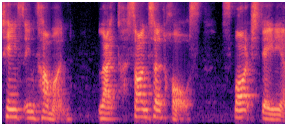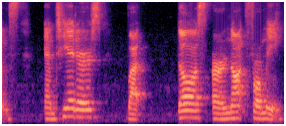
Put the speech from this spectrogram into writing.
things in common, like concert halls, sports stadiums, and theaters, but those are not for me.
